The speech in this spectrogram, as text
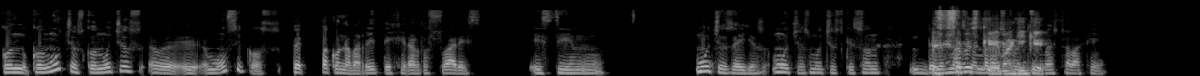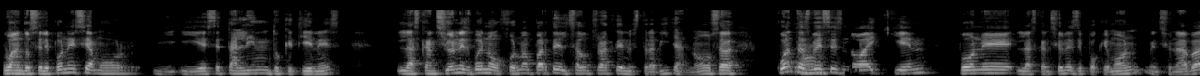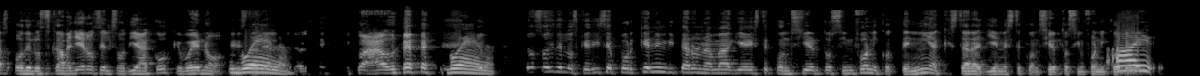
con, con muchos, con muchos eh, eh, músicos, Paco Navarrete, Gerardo Suárez, este, mm, muchos de ellos, muchos, muchos que son de los ¿Sabes más, que, que más trabajé. Cuando se le pone ese amor y, ese talento que tienes, las canciones, bueno, forman parte del soundtrack de nuestra vida, ¿no? O sea, ¿cuántas veces no hay quien pone las canciones de Pokémon, mencionabas, o de los Caballeros del Zodiaco, que bueno, bueno, wow. bueno. Yo soy de los que dice, ¿por qué no invitaron a Maggie a este concierto sinfónico? Tenía que estar allí en este concierto sinfónico. Ay,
